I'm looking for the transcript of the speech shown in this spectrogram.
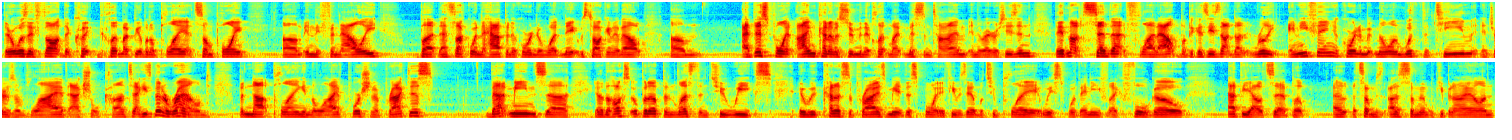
there was a thought that Clint, Clint might be able to play at some point um, in the finale, but that's not going to happen according to what Nate was talking about. Um, at this point, I'm kind of assuming that Clint might miss some time in the regular season. They've not said that flat out, but because he's not done really anything, according to McMillan, with the team in terms of live actual contact, he's been around, but not playing in the live portion of practice that means uh, you know the Hawks open up in less than two weeks. It would kind of surprise me at this point if he was able to play at least with any like full go at the outset. But uh, that's something, that's something we'll keep an eye on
